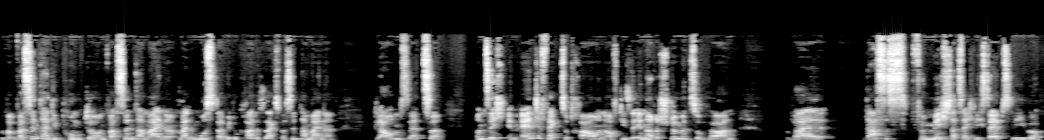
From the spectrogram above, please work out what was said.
was sind da die Punkte und was sind da meine, meine Muster, wie du gerade sagst, was sind da meine Glaubenssätze? und sich im Endeffekt zu trauen, auf diese innere Stimme zu hören, weil das ist für mich tatsächlich Selbstliebe.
